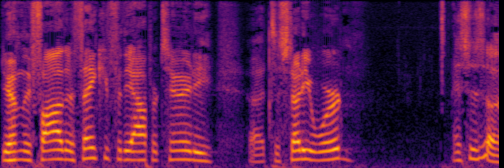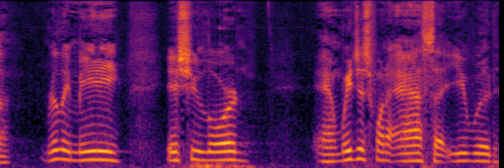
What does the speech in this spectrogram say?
Dear Heavenly Father, thank you for the opportunity uh, to study your word. This is a really meaty issue, Lord, and we just want to ask that you would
